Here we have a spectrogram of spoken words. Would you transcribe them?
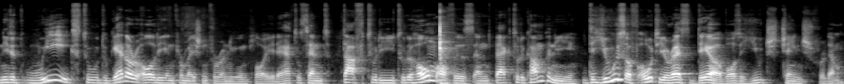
needed weeks to, to gather all the information for a new employee. They had to send stuff to the to the home office and back to the company. The use of OTRS there was a huge change for them,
